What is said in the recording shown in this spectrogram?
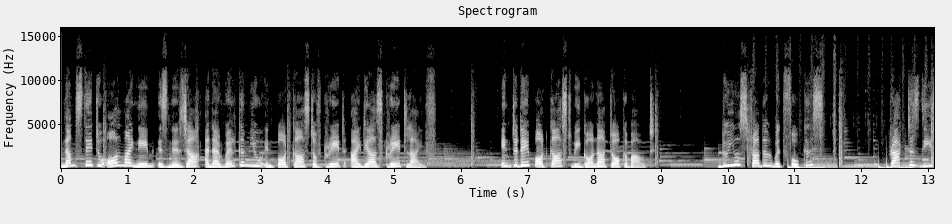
Namaste to all. My name is Nirja and I welcome you in podcast of Great Ideas Great Life. In today podcast we gonna talk about Do you struggle with focus? Practice these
